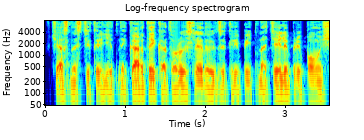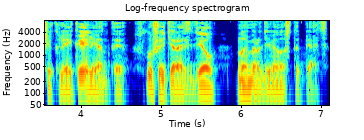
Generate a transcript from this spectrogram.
в частности кредитной картой, которую следует закрепить на теле при помощи клейкой ленты. Слушайте раздел номер 95.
